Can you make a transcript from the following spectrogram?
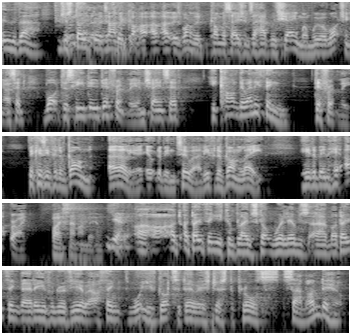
do that. Just we don't do it. Time, it was one of the conversations I had with Shane when we were watching. I said, "What does he do differently?" And Shane said, "He can't do anything differently because if it had gone earlier, it would have been too early. If it had gone late, he'd have been hit upright." By Sam Underhill. Yeah, I, I, don't think you can blame Scott Williams. Um, I don't think they'd even review it. I think what you've got to do is just applaud Sam Underhill.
